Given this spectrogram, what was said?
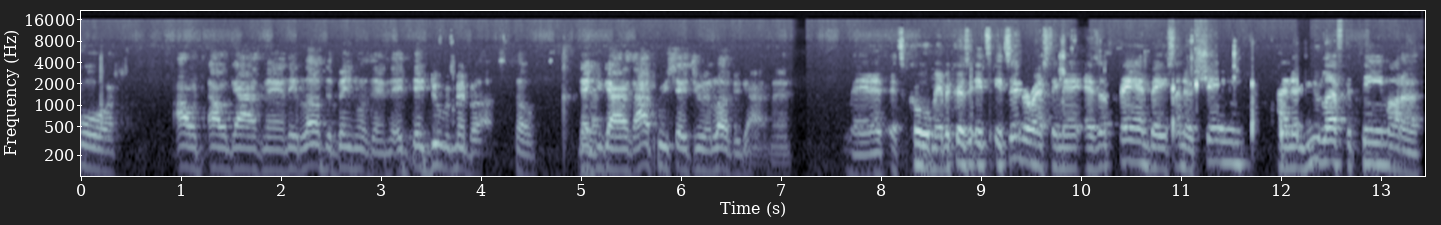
for our our guys, man. They love the Bengals and they, they do remember us. So thank Yeah. you guys. I appreciate you and love you guys, man. Man, it's cool, man, because it's it's interesting, man. As a fan base, I know Shayne. I know you left the team on a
